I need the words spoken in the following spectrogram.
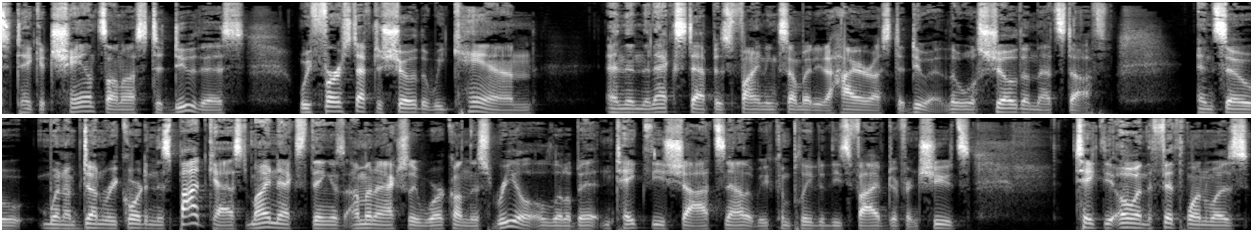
to take a chance on us to do this we first have to show that we can and then the next step is finding somebody to hire us to do it that will show them that stuff and so when i'm done recording this podcast my next thing is i'm going to actually work on this reel a little bit and take these shots now that we've completed these five different shoots. Take the oh and the fifth one was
